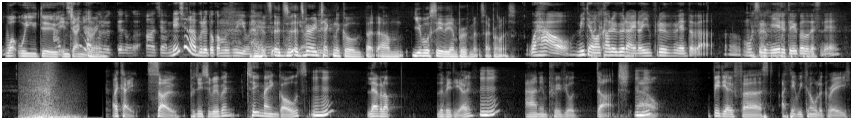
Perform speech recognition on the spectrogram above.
what will you do ア in チュラブ January? ルってのが、あ、じゃあメジャラブルとかむずいよね。 it's, it's, it's very technical, but um, you will see the improvements, I promise. わお。見てわかるぐらいのインプルーブメントがもうすぐ見えるということですね。 Okay, so producer Ruben, two main goals: level up the video and improve your Dutch. Now, video first. I think we can all agree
